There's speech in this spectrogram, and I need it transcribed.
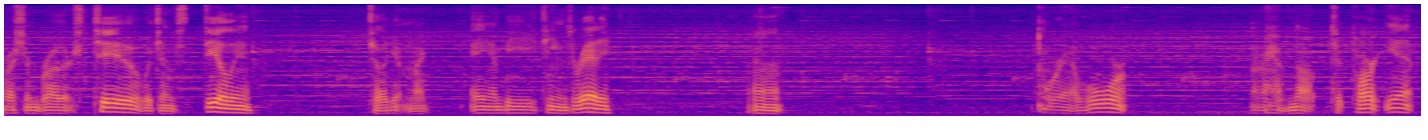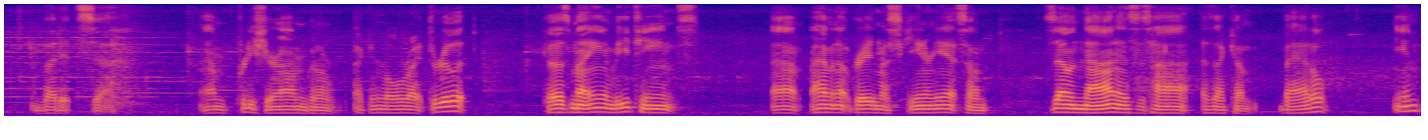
Russian Brothers 2, which I'm still in until I get my A and B teams ready. Uh, we're in a war. I have not took part yet, but it's, uh, I'm pretty sure I'm gonna, I can roll right through it. Because my AMV teams, uh, I haven't upgraded my scanner yet, so I'm, zone 9 is as high as I can battle in.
